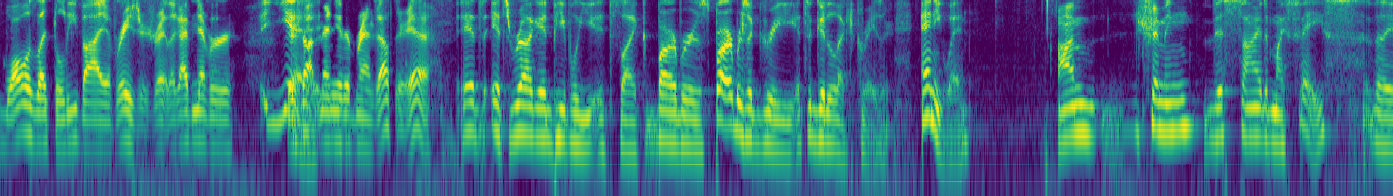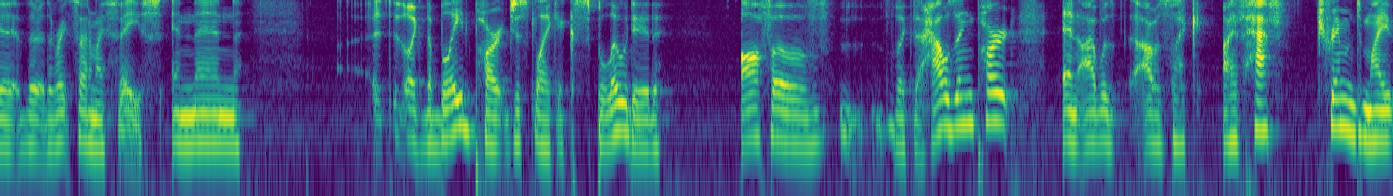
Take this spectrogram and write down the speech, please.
Wahl is like the Levi of razors, right? Like I've never. Yeah. There's not many other brands out there. Yeah. It's it's rugged. People, it's like barbers. Barbers agree. It's a good electric razor. Anyway, I'm trimming this side of my face, the the, the right side of my face, and then uh, like the blade part just like exploded off of like the housing part, and I was I was like I've half trimmed my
